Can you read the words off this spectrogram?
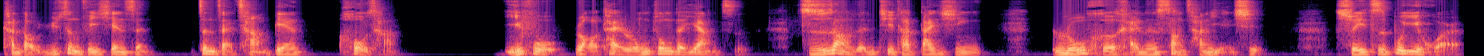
看到于正飞先生正在场边候场，一副老态龙钟的样子，直让人替他担心，如何还能上场演戏？谁知不一会儿，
